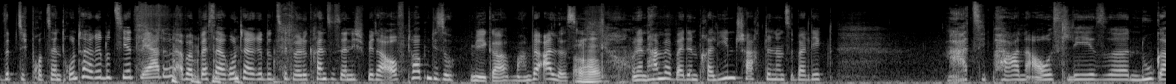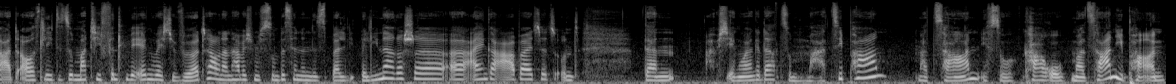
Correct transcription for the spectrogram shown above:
70 Prozent runter reduziert werde, aber besser runter reduziert, weil du kannst es ja nicht später auftoppen. Die so, mega, machen wir alles. Aha. Und dann haben wir bei den Pralinenschachteln uns überlegt, Marzipan-Auslese, Nougat-Auslese, so Matti, finden wir irgendwelche Wörter? Und dann habe ich mich so ein bisschen in das Berlinerische äh, eingearbeitet und dann habe ich irgendwann gedacht, so Marzipan? Marzahn. Ich so, Caro, Marzanipan.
